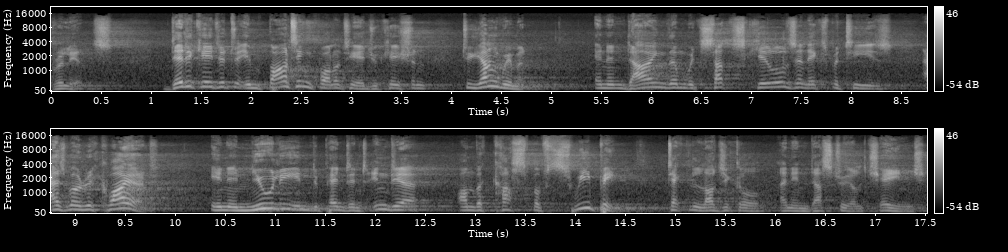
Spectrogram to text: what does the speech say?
brilliance, dedicated to imparting quality education to young women and endowing them with such skills and expertise as were required in a newly independent India on the cusp of sweeping technological and industrial change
